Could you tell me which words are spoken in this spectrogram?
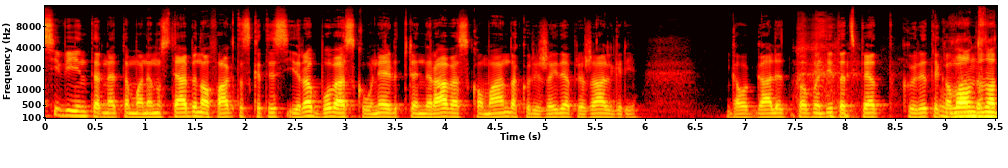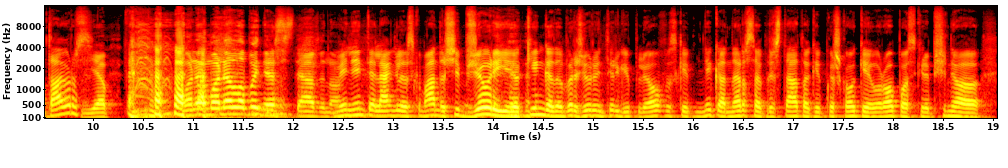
CV internete mane nustebino faktas, kad jis yra buvęs Kaune ir treniravęs komandą, kuri žaidė prie Žalgerį. Gal galit pabandyti atspėti, kuri tai komanda. Londono Towers? Jep. Mane, mane labai nestebino. Vienintelė Anglijos komanda, šiaip žiauriai jokinga dabar žiūrint irgi playoffus, kaip Nika Narsą pristato kaip kažkokią Europos krepšinio uh,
